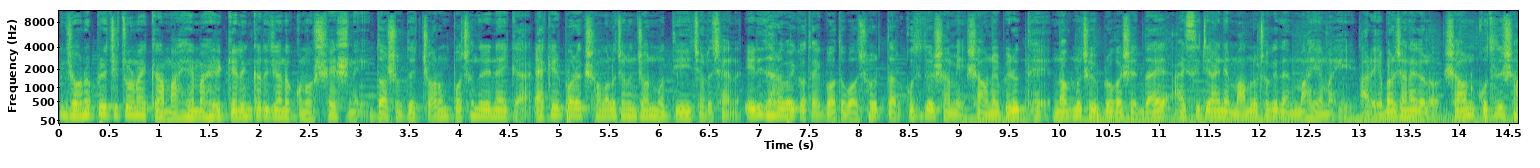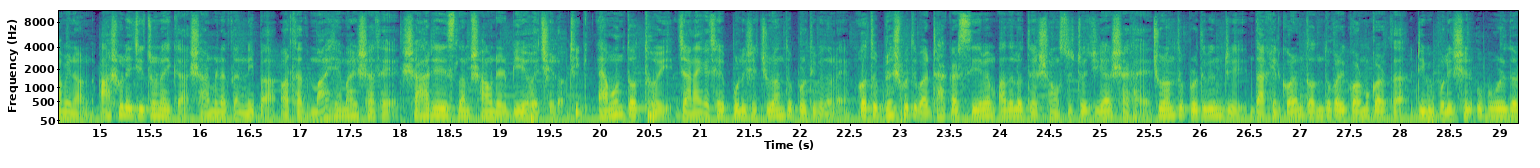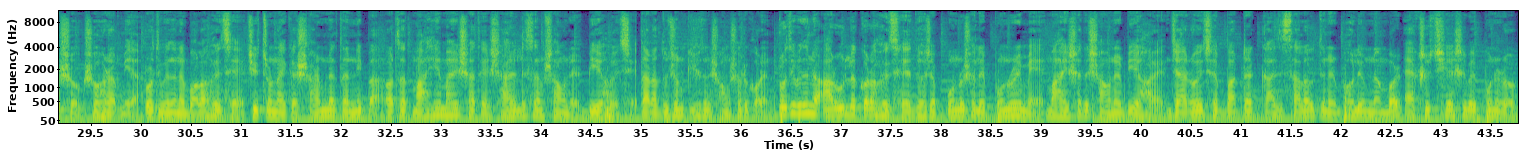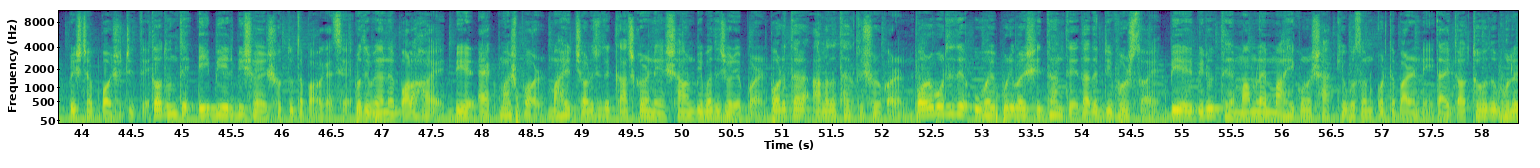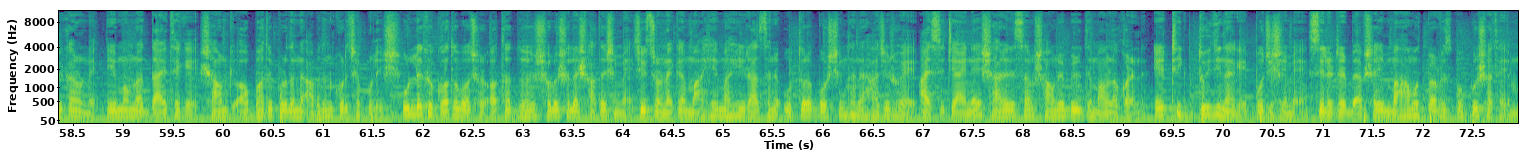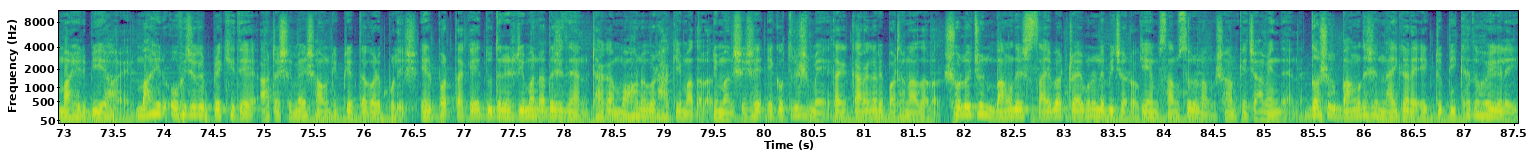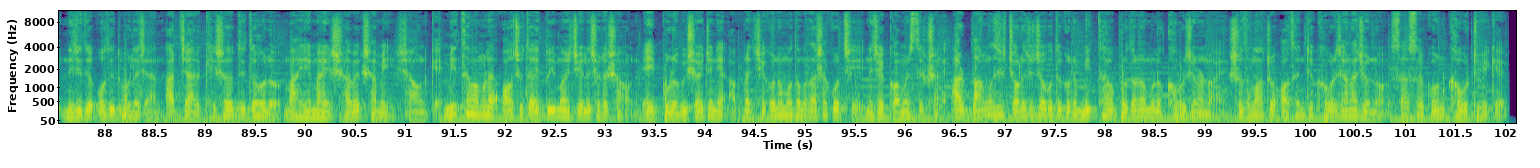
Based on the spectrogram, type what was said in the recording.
জনপ্রিয় চিত্রনায়িকা মাহে মাহির কেলেঙ্কারি যেন কোনো শেষ নেই। দর্শকদের চরম পছন্দের নায়িকা একের পর এক সমালোচনার জন্ম দিয়েই চলেছেন। এরই ধারাবাহিকতায় গত বছর তার কথিত স্বামী শাওনের বিরুদ্ধে নগ্ন ছবি প্রকাশের দায়ে আইসিটি আইনে মামলা ঠকে দেন মাহিয়া মাহি। আর এবার জানা গেল, শাওন কথিত স্বামী নন। আসলে চিত্রনায়িকা শারমিন আক্তার নিপা, অর্থাৎ মাহিয়া মাহির সাথে শাহরিয়া ইসলাম শাওনের বিয়ে হয়েছিল। ঠিক এমন তথ্যই জানা গেছে পুলিশের চূড়ান্ত প্রতিবেদনে। গত বৃহস্পতিবার ঢাকার সিএমএম আদালতের সংশ্লিষ্ট জিআর শাখায় চূড়ান্ত প্রতিবেদনটি দাখিল করেন তদন্তকারী কর্মকর্তা ডিবি পুলিশের উপপরিদর্শক সোহরাব মিয়া। প্রতিবেদনে বলা হয়েছে, চিত্রনায়িকা শারমিন আক্তার নিপা, অর্থাৎ মাহিয়া মাহির সাথে শাহরুল ইসলাম শাওনের বিয়ে হয়েছে। তারা দুজন কিছুদিন সংসার করেন। প্রতিবেদনে আরও উল্লেখ করা হয়েছে দুই সালে পনেরোই মে মাহির সাথে শাওনের বিয়ে হয়, যা রয়েছে বাড্ডার কাজী সালাউদ্দিনের ভলিউম নম্বর একশো ছিয়াশি বাই পনেরো, পৃষ্ঠা পঁয়ষট্টিতে। তদন্তে এই বিয়ের বিষয়ে সত্যতা পাওয়া গেছে। প্রতিবেদনে বলা হয়, বিয়ের এক মাস পর মাহির চলচ্চিত্রে কাজ করা নিয়ে শাওন বিবাদে জড়িয়ে পড়েন। পরে তারা আলাদা থাকতে শুরু করেন। পরবর্তীতে উভয় পরিবারের সিদ্ধান্তে তাদের ডিভোর্স হয়। বিয়ের বিরুদ্ধে মামলায় মাহি কোনো সাক্ষী উপস্থাপন করতে পারেননি, তাই তথ্যগত ভুলের কারণে এই মামলার দায় থেকে শাওনকে অব্যাহতি প্রদানের আবেদন করেছে পুলিশ। উল্লেখ্য, গত বছর, অর্থাৎ দু হাজার ষোলো সালের সাতাশে মে, চিত্রনায়িকা মাহি মাহি রাজধানীর উত্তরা পশ্চিম থানায় হাজির হয়ে আইসিটি আইনে শাহরুল ইসলাম শাওনের বিরুদ্ধে মামলা করেন। এর ঠিক দুই দিন আগে, পঁচিশে মে, সিলেটের ব্যবসায়ী মাহমুদ পারভেজ অপুর সাথে মাহির বিয়ে হয়। মাহির অভিযোগের প্রেক্ষিতে আঠাশে মে শাওনকে গ্রেপ্তার করে পুলিশ। এরপর তাকে দুদিনের রিমান্ড আদেশ দেন ঢাকা মহানগর হাকিম আদালত। রিমান্ড শেষে একত্রিশ মে তাকে কারাগারে পাঠান আদালত। ষোলো জুন বাংলাদেশ সাইবার ট্রাইব্যুনালের বিচারক কে এম শামসুল আলম শাওনকে জামিন দেন। দর্শক, বাংলাদেশের নায়িকারা একটু বিখ্যাত হয়ে গেলেই নিজেদের অতীত ভুলে যান, আর যার খেসারত দিতে হলো মাহি মাহির সাবেক স্বামী শাওনকে। মিথ্যা মামলায় অযথায় দুই মাস জেলে ছিল শাওন। এই পুরো বিষয়টি নিয়ে আপনার যে কোনো মতামত আশা করছি নিজের কমেন্ট সেকশনে আর বাংলাদেশের চলচ্চিত্র জগতে কোনো মিথ্যা ও প্রতারণামূলক খবর জন্য নয়। শুধুমাত্র অথেন্টিক খবর জানার জন্য সাবস্ক্রাইব করুন খবর টিভিকে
